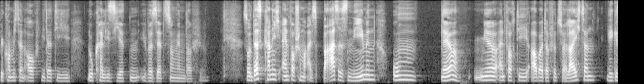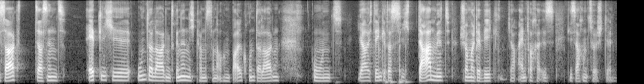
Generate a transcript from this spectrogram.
bekomme ich dann auch wieder die lokalisierten Übersetzungen dafür. So, und das kann ich einfach schon mal als Basis nehmen, um, naja, mir einfach die Arbeit dafür zu erleichtern. Wie gesagt, da sind etliche Unterlagen drinnen. Ich kann es dann auch im Balk runterladen. Und ja, ich denke, dass sich damit schon mal der Weg ja einfacher ist, die Sachen zu erstellen.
